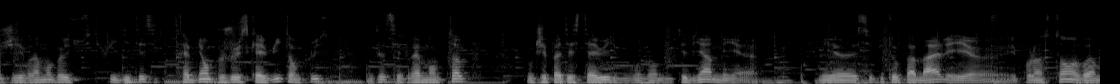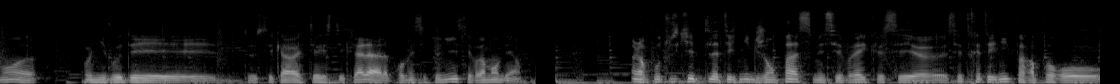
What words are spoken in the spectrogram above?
j'ai vraiment pas eu de soucis de fluidité, c'était très bien, on peut jouer jusqu'à 8 en plus, donc ça c'est vraiment top. Donc j'ai pas testé à 8, vous vous en doutez bien, mais, euh, mais euh, c'est plutôt pas mal et, pour l'instant vraiment au niveau des, de ces caractéristiques-là, la, la promesse est tenue et c'est vraiment bien. Alors pour tout ce qui est de la technique, j'en passe, mais c'est vrai que c'est euh, très technique par rapport aux,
